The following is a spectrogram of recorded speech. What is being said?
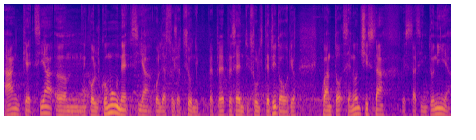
anche sia ehm, col comune sia con le associazioni pre presenti sul territorio quanto se non ci sta questa sintonia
